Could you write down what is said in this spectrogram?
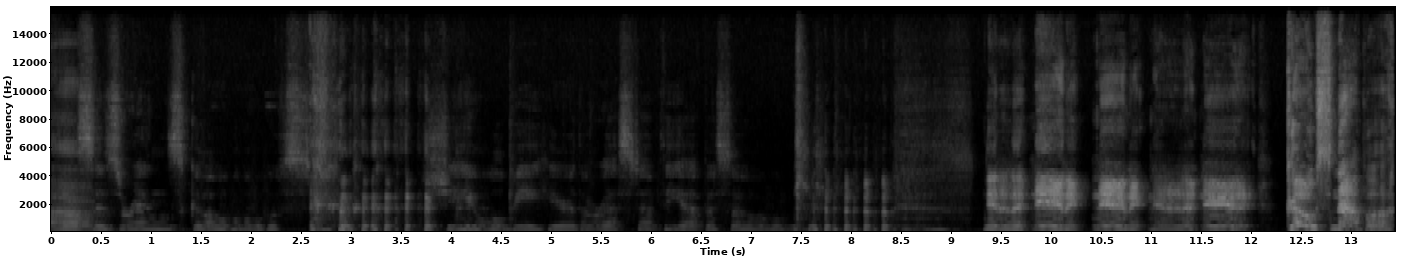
Uh, this is Ren's ghost. She will be here the rest of the episode. Go Snapper!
